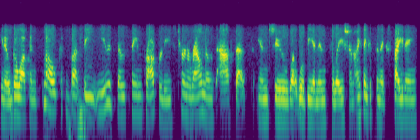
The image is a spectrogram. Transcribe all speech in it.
you know go up in smoke but be use those same properties turn around those assets into what will be an insulation i think it's an exciting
